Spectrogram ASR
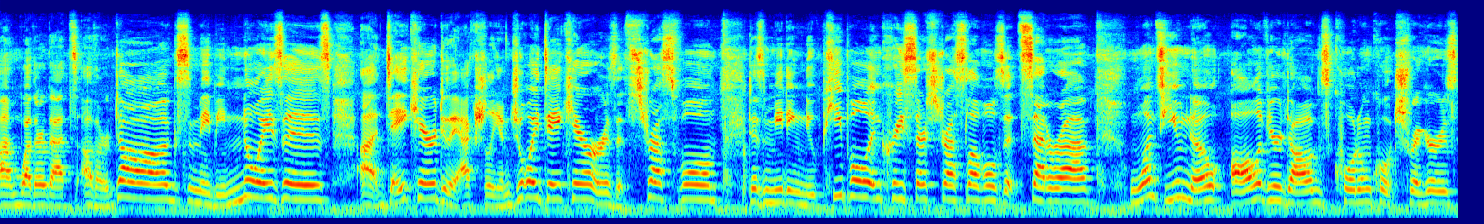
um, whether that's other dogs, maybe noises, uh, daycare. Do they actually enjoy daycare, or is it stressful? Does meeting new people increase their stress levels, etc. Once you know all of your dog's quote unquote triggers,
